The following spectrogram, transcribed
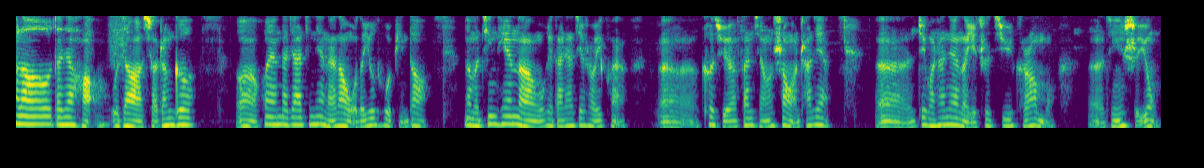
Hello，大家好，我叫小张哥，嗯，欢迎大家今天来到我的 YouTube 频道。那么今天呢，我给大家介绍一款，嗯，科学翻墙上网插件。嗯，这款插件呢也是基于 Chrome，呃，进行使用。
